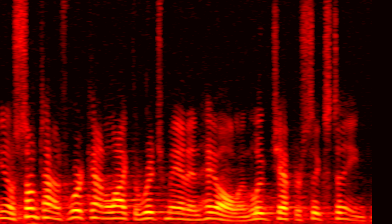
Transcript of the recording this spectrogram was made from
You know, sometimes we're kind of like the rich man in hell in Luke chapter 16.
